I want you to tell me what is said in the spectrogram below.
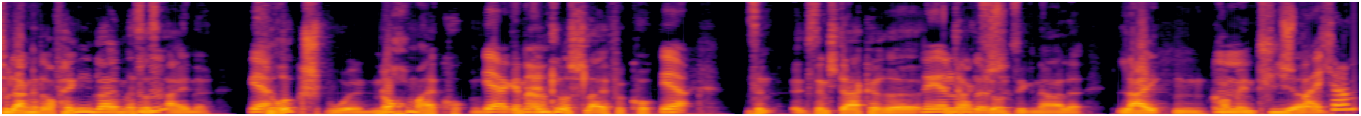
Zu lange drauf hängen bleiben ist das Mhm. eine. Ja. Zurückspulen, nochmal gucken, Ja, genau. in Endlosschleife gucken, Ja. sind, sind stärkere Ja. Interaktionssignale. Liken, kommentieren, speichern,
